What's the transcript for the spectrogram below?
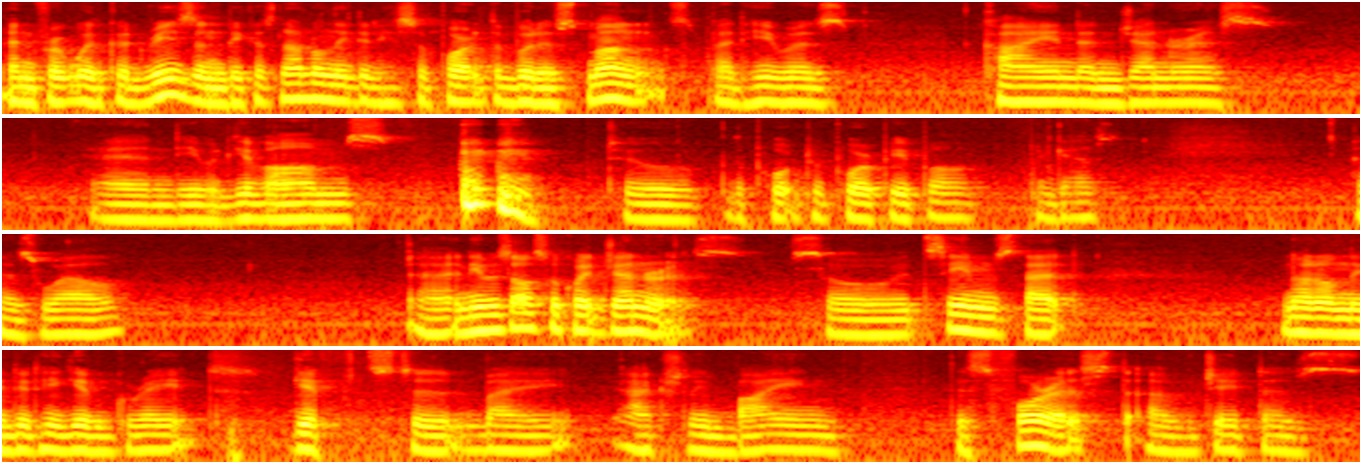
And for with good reason, because not only did he support the Buddhist monks, but he was kind and generous, and he would give alms to the poor, to poor people, I guess, as well. Uh, and he was also quite generous. So it seems that not only did he give great gifts to by actually buying this forest of Jeta's,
